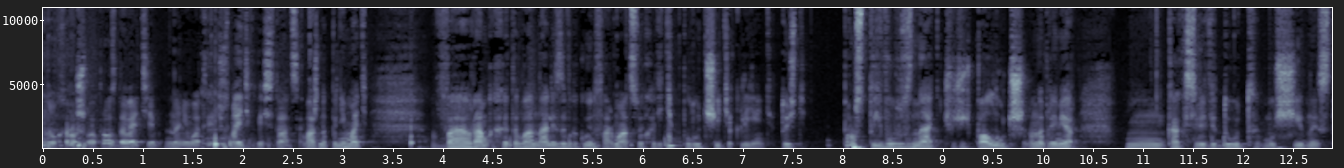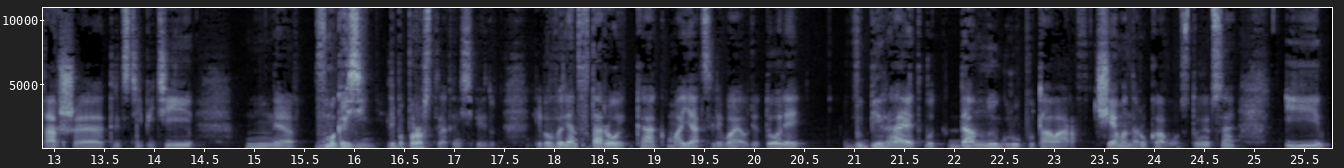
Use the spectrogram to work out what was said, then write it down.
Ну, хороший вопрос, давайте на него отвечу. Смотрите, какая ситуация. Важно понимать в рамках этого анализа, вы какую информацию хотите получить о клиенте. То есть просто его узнать чуть-чуть получше. Ну, например, как себя ведут мужчины старше 35 э, в магазине, либо просто как они себя ведут. Либо вариант второй, как моя целевая аудитория выбирает вот данную группу товаров, чем она руководствуется и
